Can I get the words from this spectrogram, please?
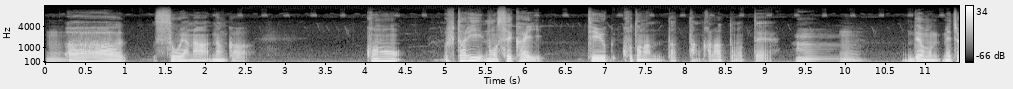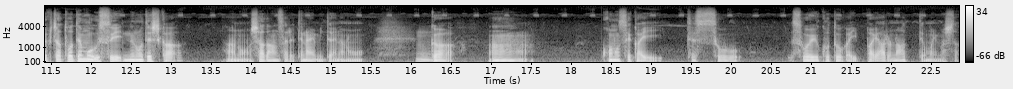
うん、あ、ああ、そうやな、なんか、この二人の世界っていうことなんだったんかなと思って、うんん。でもめちゃくちゃとても薄い布でしか、あの、遮断されてないみたいなのうん、が、うん、この世界ってそう、そういうことがいっぱいあるなって思いました。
